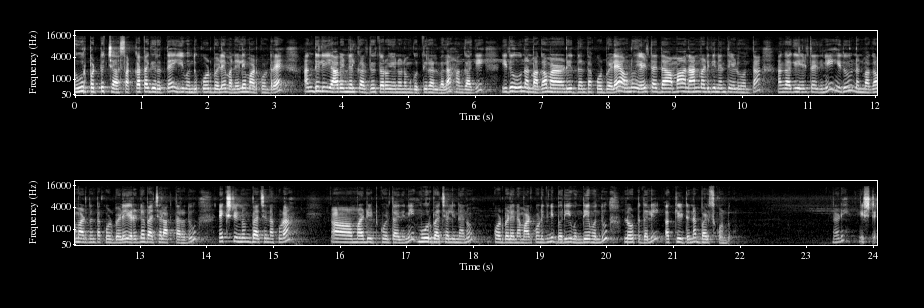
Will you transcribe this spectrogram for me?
ನೂರು ಪಟ್ಟು ಚ ಸಖತ್ತಾಗಿರುತ್ತೆ ಈ ಒಂದು ಕೋಡ್ಬೇಳೆ ಮನೇಲೇ ಮಾಡಿಕೊಂಡ್ರೆ. ಅಂಗಡಿಲಿ ಯಾವ ಎಣ್ಣೆಲಿ ಕರೆದಿರ್ತಾರೋ ಏನೋ ನಮ್ಗೆ ಗೊತ್ತಿರಲ್ವಲ್ಲ? ಹಾಗಾಗಿ ಇದು ನನ್ನ ಮಗ ಮಾಡಿದಂಥ ಕೋಡ್ಬೇಳೆ ಅವನು ಹೇಳ್ತಾ ಇದ್ದ, ಅಮ್ಮ, ನಾನು ಮಾಡಿದ್ದೀನಿ ಅಂತ ಹೇಳು ಅಂತ. ಹಾಗಾಗಿ ಹೇಳ್ತಾ ಇದ್ದೀನಿ, ಇದು ನನ್ನ ಮಗ ಮಾಡಿದಂಥ ಕೋಡ್ಬೇಳೆ ಎರಡನೇ ಬ್ಯಾಚಲ್ಲಿ ಆಗ್ತಾ ಇರೋದು. ನೆಕ್ಸ್ಟ್ ಇನ್ನೊಂದು ಬ್ಯಾಚನ್ನು ಕೂಡ ಮಾಡಿ ಇಟ್ಕೊಳ್ತಾ ಇದ್ದೀನಿ. ಮೂರು ಬ್ಯಾಚಲ್ಲಿ ನಾನು ಕೋಡ್ಬೇಳೆನ ಮಾಡ್ಕೊಂಡಿದ್ದೀನಿ. ಬರೀ ಒಂದೇ ಒಂದು ಲೋಟದಲ್ಲಿ ಅಕ್ಕಿ ಹಿಟ್ಟನ್ನು ಬಳಸ್ಕೊಂಡು. ನೋಡಿ, ಇಷ್ಟೇ.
